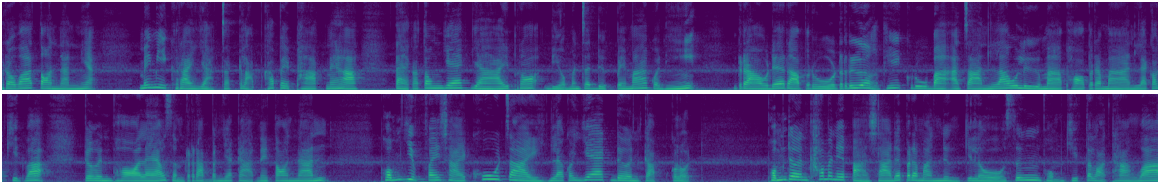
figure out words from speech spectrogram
พราะว่าตอนนั้นเนี่ย ไม่มีใครอยากจะกลับเข้าไปพักนะคะ แต่ก็ต้องแยกย้ายเพราะเดี๋ยวมันจะดึกไปมากกว่านี้ เราได้รับรู้เรื่องที่ครูบาอาจารย์เล่าลือมาพอประมาณ และก็คิดว่าเกินพอแล้วสำหรับบรรยากาศในตอนนั้น ผมหยิบไฟฉายคู่ใจแล้วก็แยกเดินกลับกรดผมเดินเข้ามาในป่าช้าได้ประมาณ 1 กิโล ซึ่งผมคิดตลอดทางว่า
